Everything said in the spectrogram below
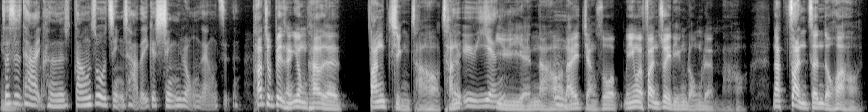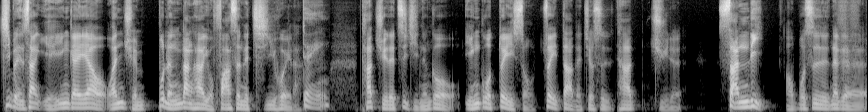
这是他可能当做警察的一个形容，这样子。他就变成用他的当警察哈，常语言。语言呐哈来讲说，因为犯罪零容忍嘛哈，那战争的话哈，基本上也应该要完全不能让他有发生的机会了。对，他觉得自己能够赢过对手，最大的就是他举了三例哦，不是那个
